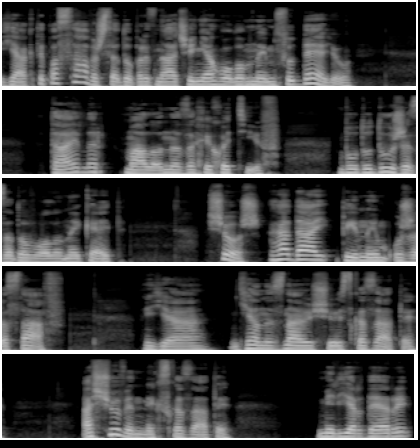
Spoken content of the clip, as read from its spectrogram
Як ти поставишся до призначення головним суддею? Тайлер мало не захихотів. Буду дуже задоволений, Кейт. Що ж, гадай, ти ним уже став. Я я не знаю, що й сказати. А що він міг сказати? Мільярдери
